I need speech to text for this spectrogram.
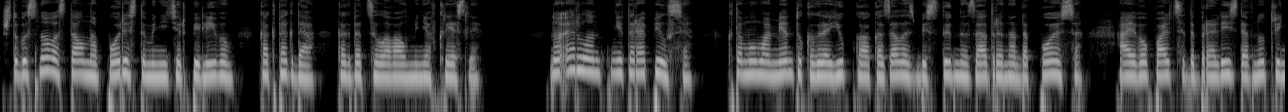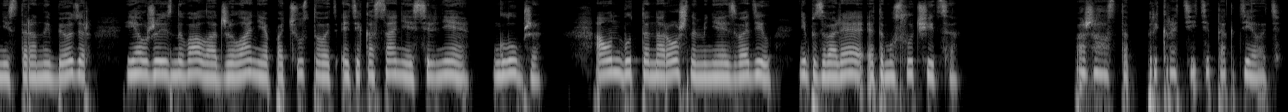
чтобы снова стал напористым и нетерпеливым, как тогда, когда целовал меня в кресле. Но Эрланд не торопился. К тому моменту, когда юбка оказалась бесстыдно задрана до пояса, а его пальцы добрались до внутренней стороны бедер, я уже изнывала от желания почувствовать эти касания сильнее, глубже а он будто нарочно меня изводил, не позволяя этому случиться. «Пожалуйста, прекратите так делать»,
